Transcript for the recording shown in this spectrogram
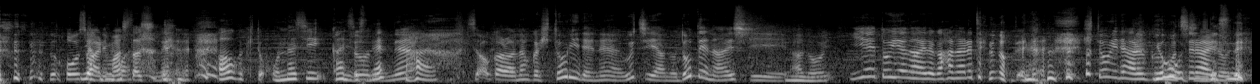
放送ありましたしね。青垣と同じ感じですね。ね。はい、だからなんか一人でねうちあの土手ないし、うん。あの家と家の間が離れてるので 一人で歩くのも辛いので用心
